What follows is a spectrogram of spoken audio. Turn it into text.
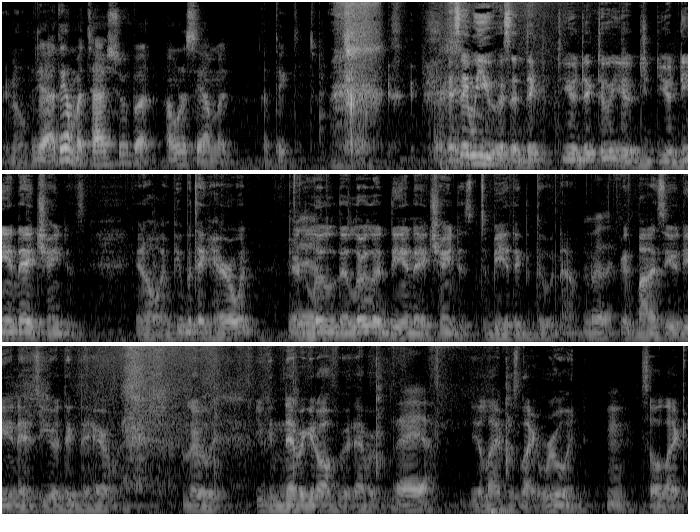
You know. Yeah, I think I'm attached to it, but I want to say I'm a- addicted to it. they say when you it's addict you're addicted to it, your your DNA changes. You know, and people take heroin, their Yeah. little their little DNA changes to be addicted to it now. Really? It binds to your DNA, so you're addicted to heroin. Literally, you can never get off of it ever. Yeah, yeah. Your life is like ruined. Hmm. So like,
